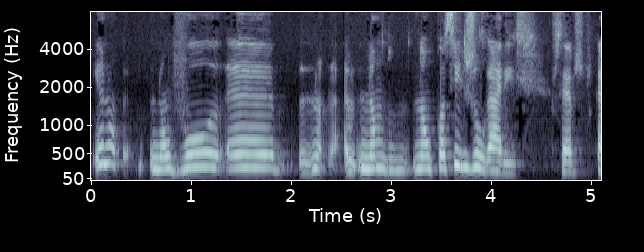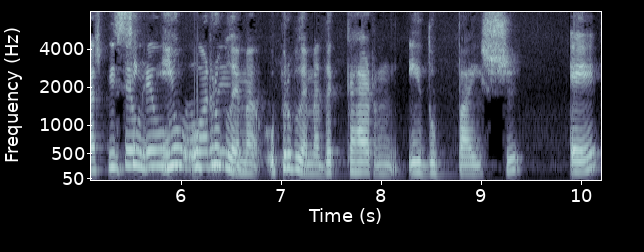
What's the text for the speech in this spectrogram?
eu não, não vou, uh, não, não, não, consigo julgar isso, percebes? Porque acho que isso é Sim, é, o, e o, o problema, o problema da carne e do peixe é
